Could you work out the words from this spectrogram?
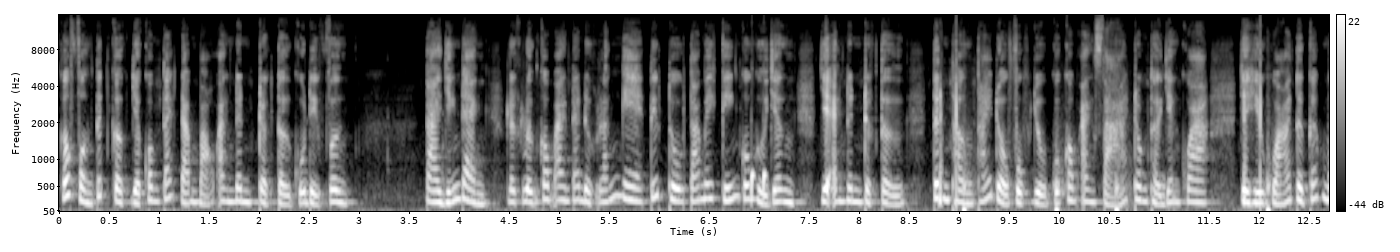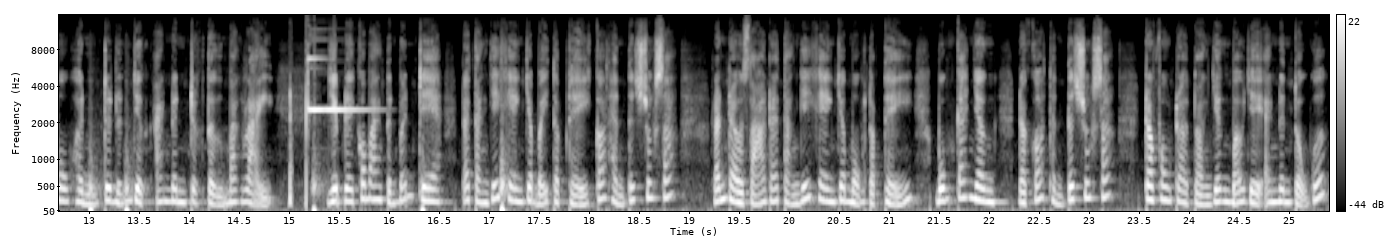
góp phần tích cực vào công tác đảm bảo an ninh trật tự của địa phương. Tại diễn đàn, lực lượng công an đã được lắng nghe, tiếp thu 8 ý kiến của người dân về an ninh trật tự, tinh thần thái độ phục vụ của công an xã trong thời gian qua và hiệu quả từ các mô hình trên lĩnh vực an ninh trật tự mang lại. Dịp này, Công an tỉnh Bến Tre đã tặng giấy khen cho 7 tập thể có thành tích xuất sắc. Lãnh đạo xã đã tặng giấy khen cho một tập thể, 4 cá nhân đã có thành tích xuất sắc trong phong trào toàn dân bảo vệ an ninh Tổ quốc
